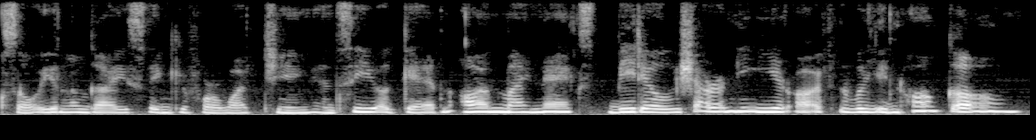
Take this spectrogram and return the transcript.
So, yun lang guys. Thank you for watching and see you again on my next video. Sharon here, OFW in Hong Kong.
